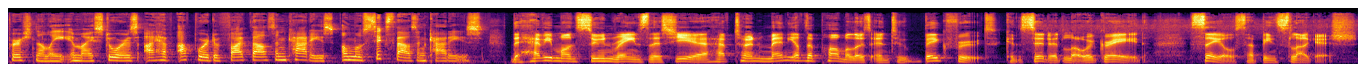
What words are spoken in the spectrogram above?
Personally, in my stores, I have upward of 5,000 catties, almost 6,000 catties. The heavy monsoon rains this year have turned many of the pomelos into big fruit, considered lower grade sales have been sluggish.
